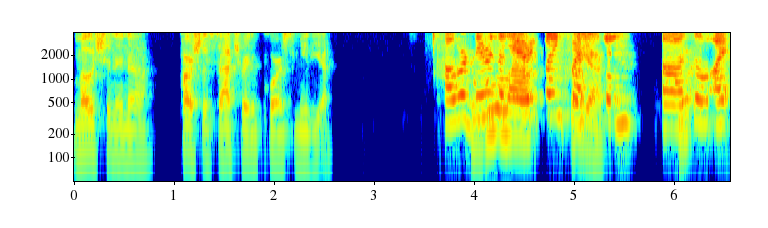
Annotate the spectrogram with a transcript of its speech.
motion in a partially saturated porous media. Howard, there is a out- clarifying oh, yeah. Uh, So I,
